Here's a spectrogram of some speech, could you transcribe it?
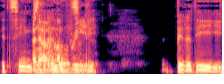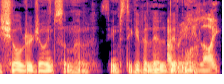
it seems, I and I've also really- the bit of the shoulder joint somehow. Seems to give a little I bit really more. like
